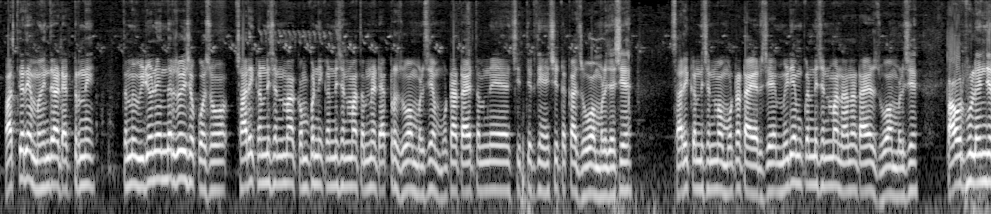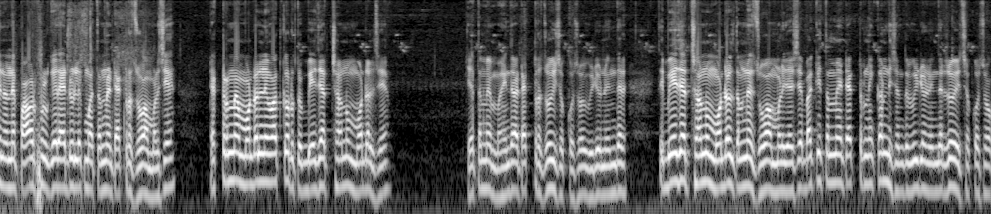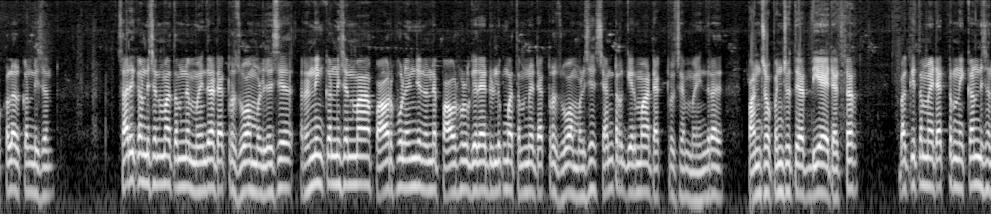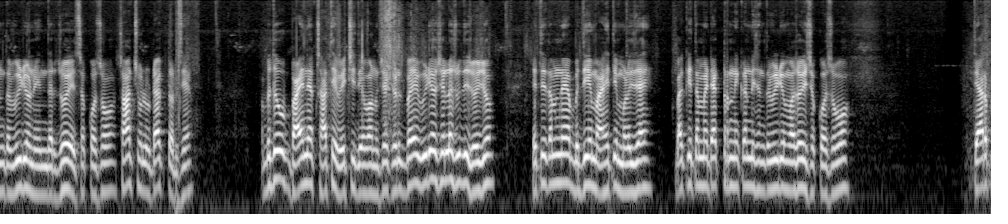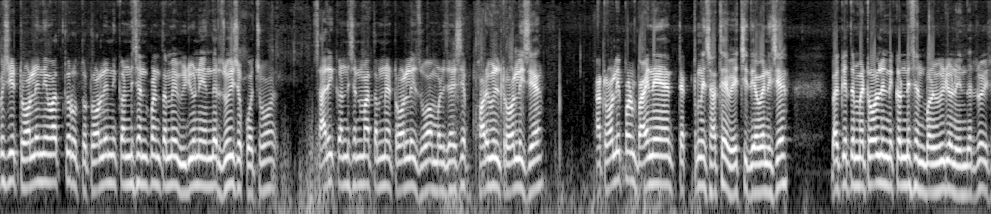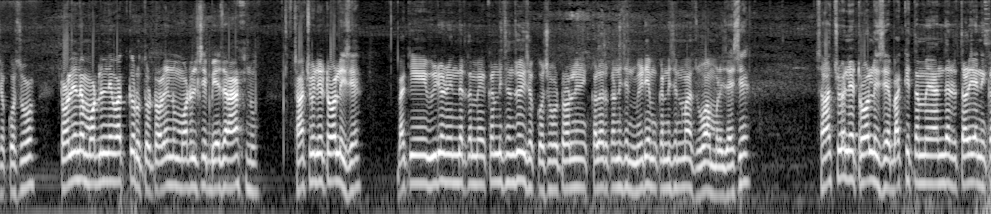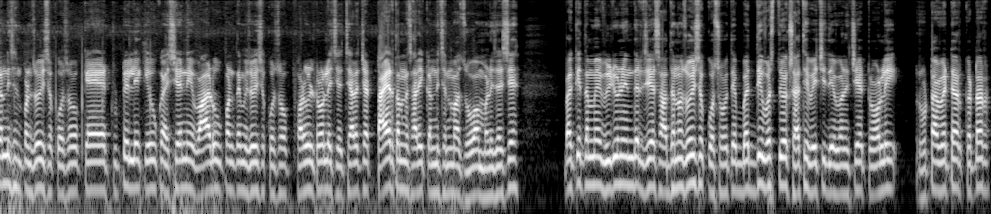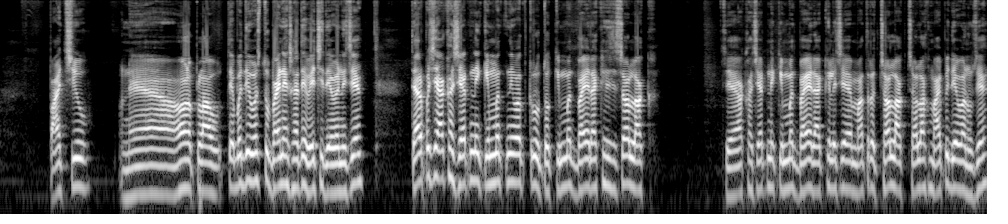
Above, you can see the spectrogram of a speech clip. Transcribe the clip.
વાત કરીએ મહિન્દ્રા ટ્રેક્ટરની. તમે વિડીયોની અંદર જોઈ શકો છો, સારી કન્ડિશનમાં કંપની કન્ડિશનમાં તમને ટ્રેક્ટર જોવા મળશે. મોટા ટાયર તમને સિત્તેરથી એંસી ટકા જોવા મળી જશે. સારી કન્ડિશનમાં મોટા ટાયર છે. મીડિયમ કન્ડિશનમાં નાના ટાયર જોવા મળશે. પાવરફુલ એન્જિન અને પાવરફુલ ગેર હાઇડ્રોલિકમાં તમને ટ્રેક્ટર જોવા મળશે. ટ્રેક્ટરના મોડલની વાત કરું તો બે હજાર છનું મોડલ છે, જે તમે મહિન્દ્રા ટ્રેક્ટર જોઈ શકો છો વિડીયોની અંદર. તે બે હજાર છનું મોડલ તમને જોવા મળી જાય છે. બાકી તમે ટ્રેક્ટરની કન્ડિશન તો વિડીયોની અંદર જોઈ શકો છો કલર કન્ડિશન સારી કન્ડિશનમાં તમને મહિન્દ્રા ટ્રેક્ટર જોવા મળી જશે રનિંગ કન્ડિશનમાં પાવરફુલ એન્જિન અને પાવરફુલ ગેર હાઇડ્રોલિકમાં તમને ટ્રેક્ટર જોવા મળશે સેન્ટર ગેરમાં ટ્રેક્ટર છે મહિન્દ્રા પાંચસો પંચોતેર ડીઆઈ ટ્રેક્ટર. બાકી તમે ટ્રેક્ટરની કન્ડિશન તો વિડીયોની અંદર જોઈ શકો છો. સાચવેલું ટ્રેક્ટર છે. બધું ભાઈને સાથે વેચી દેવાનું છે. ખેડૂત ભાઈ વીડિયો છેલ્લે સુધી જોઈજો. જેથી તમને બધી માહિતી મળી જાય. બાકી તમે ટ્રેક્ટરની કન્ડિશન તો વિડીયોમાં જોઈ શકો છો. ત્યાર પછી ટ્રોલીની વાત કરું તો ટ્રોલીની કન્ડિશન પણ તમે વિડીયોની અંદર જોઈ શકો છો. સારી કન્ડિશનમાં તમને ટ્રોલી જોવા મળી જાય છે. ફોર વ્હીલ ટ્રોલી છે. આ ટ્રોલી પણ ભાઈને ટ્રેક્ટરની સાથે વેચી દેવાની છે. બાકી તમે ટ્રોલીની કન્ડિશન પણ વિડીયોની અંદર જોઈ શકો છો. ટ્રોલીના મોડલની વાત કરું તો ટ્રોલીનું મોડલ છે બે હજાર આઠનું. સાચવેલી ટ્રોલી છે. બાકી વિડીયોની અંદર તમે કન્ડિશન જોઈ શકો છો. ટ્રોલીની કલર કન્ડિશન મીડિયમ કન્ડિશનમાં જોવા મળી જાય છે. સાચવેલી ટ્રોલી છે. બાકી તમે અંદર તળિયાની કન્ડિશન પણ જોઈ શકો છો કે તૂટેલી કે એવું કાંઈ છે નહીં. વાળું પણ તમે જોઈ શકો છો. ફોર ટ્રોલી છે. જ્યારે જ્યારે ટાયર તમને સારી કન્ડિશનમાં જોવા મળી જાય છે. બાકી તમે વિડીયોની અંદર જે સાધનો જોઈ શકો છો તે બધી વસ્તુ એક સાથે વેચી દેવાની છે. ટ્રોલી રોટાવેટર કટર પાંચિયું અને હળ, પ્લાવ તે બધી વસ્તુ ભાઈને સાથે વેચી દેવાની છે. ત્યાર પછી આખા સેટની કિંમતની વાત કરું તો કિંમત ભાઈ રાખેલી છે છ લાખ. જે આખા સેટની કિંમત ભાઈએ રાખેલી છે માત્ર છ લાખ, છ લાખમાં આપી દેવાનું છે.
